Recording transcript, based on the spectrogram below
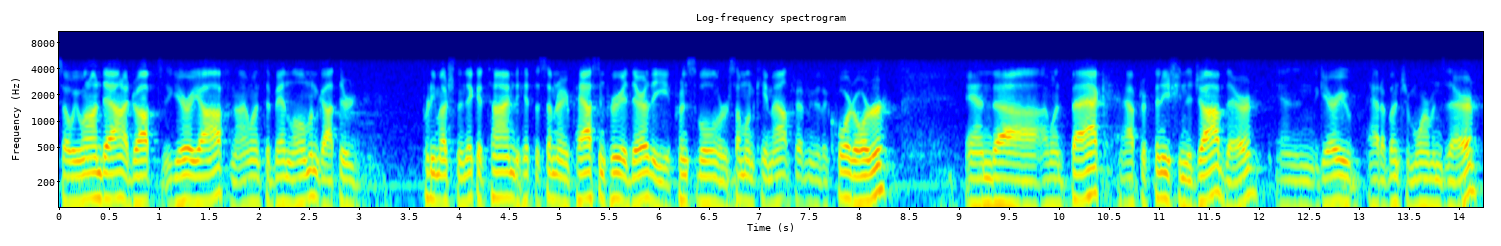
So we went on down. I dropped Gary off, and I went to Ben Lomond, got there pretty much in the nick of time to hit the seminary passing period there. The principal or someone came out, threatened me with a court order. And uh, I went back after finishing the job there, and Gary had a bunch of Mormons there.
